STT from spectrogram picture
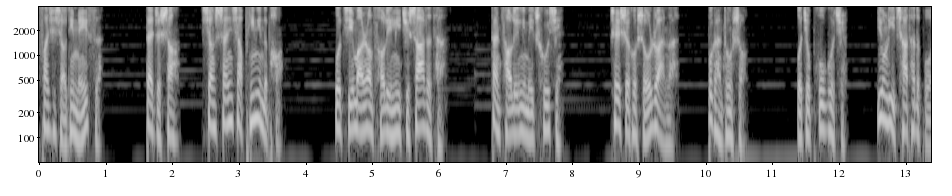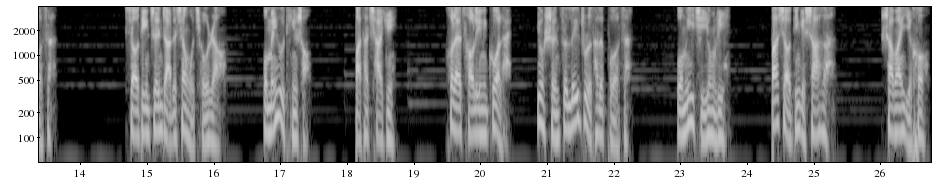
发现小丁没死，带着伤。向山下拼命的跑，我急忙让曹玲玲去杀了他，但曹玲玲没出息，这时候手软了，不敢动手，我就扑过去，用力掐他的脖子。小丁挣扎着向我求饶，我没有停手，把他掐晕。后来曹玲玲过来，用绳子勒住了他的脖子，我们一起用力，把小丁给杀了。杀完以后，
